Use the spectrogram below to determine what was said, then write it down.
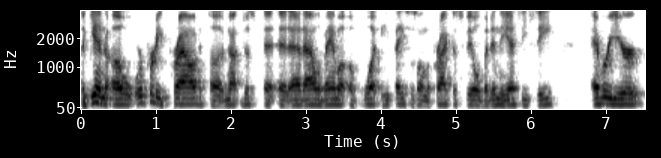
again, uh, we're pretty proud, uh, not just at, at, Alabama, of what he faces on the practice field, but in the SEC. Every year,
